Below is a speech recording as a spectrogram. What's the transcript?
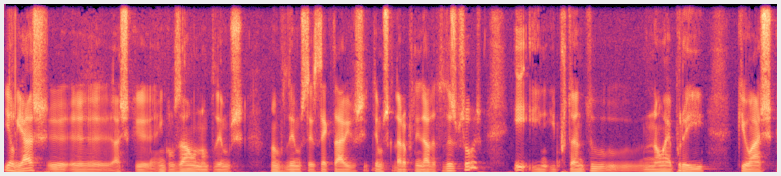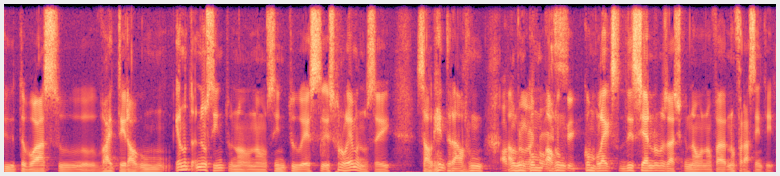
E, aliás, acho que a inclusão não podemos, não podemos ser sectários, temos que dar oportunidade a todas as pessoas e, e, e portanto, não é por aí que eu acho que Taboaço vai ter algum. Eu não, não sinto, não, não sinto esse, esse problema, não sei se alguém terá algum, algum, algum, com, algum complexo desse género, mas acho que não, não, fará, não fará sentido.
